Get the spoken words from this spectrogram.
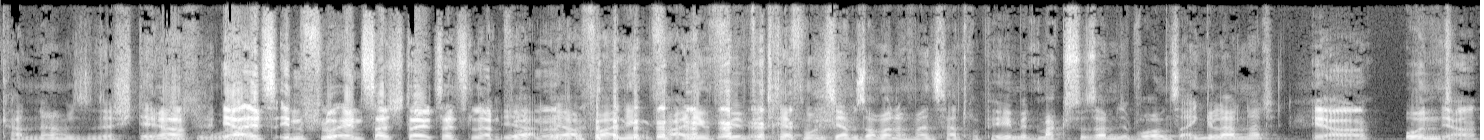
kann, ne? Wir sind ja ständig ja, Eher als Influencer als als Landwirt, ja, ne? Ja, vor allen Dingen, vor allen Dingen wir, wir treffen uns ja im Sommer nochmal in Saint-Tropez mit Max zusammen, wo er uns eingeladen hat. Ja. Und ja.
